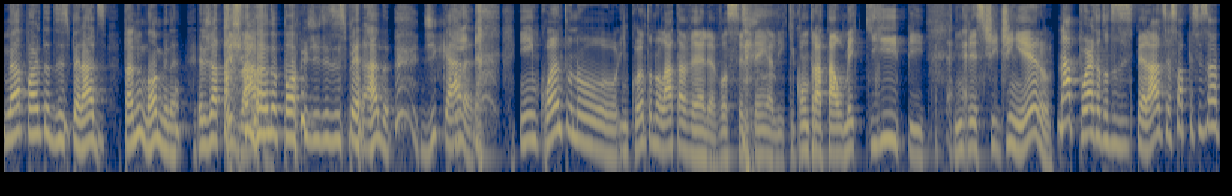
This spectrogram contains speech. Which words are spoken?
na porta dos desesperados tá no nome, né? Ele já tá Exato. chamando o pobre de desesperado de cara. E enquanto no, enquanto no Lata Velha você tem ali que contratar uma equipe, investir dinheiro, na porta do desesperado você só precisa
